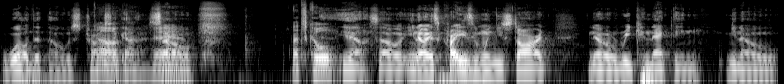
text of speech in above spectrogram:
welded those trucks Oh, okay. together. Yeah, so. That's cool. Yeah. So, you know, it's crazy when you start, you know, reconnecting, you know,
